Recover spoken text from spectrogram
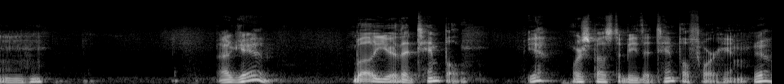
Mm-hmm. Again, Well, you're the temple. Yeah. We're supposed to be the temple for him. yeah.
